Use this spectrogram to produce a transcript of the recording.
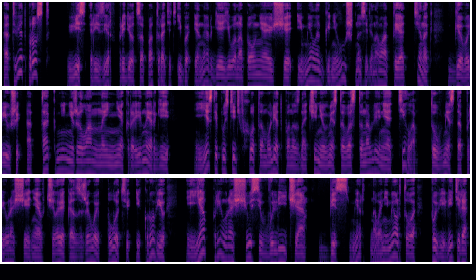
Ответ прост. Весь резерв придется потратить, ибо энергия, его наполняющая, имела гнилушно-зеленоватый оттенок, говоривший о так мне нежеланной некроэнергии. Если пустить в ход амулет по назначению вместо восстановления тела, то вместо превращения в человека с живой плотью и кровью я превращусь в лича, бессмертного немертвого, повелителя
